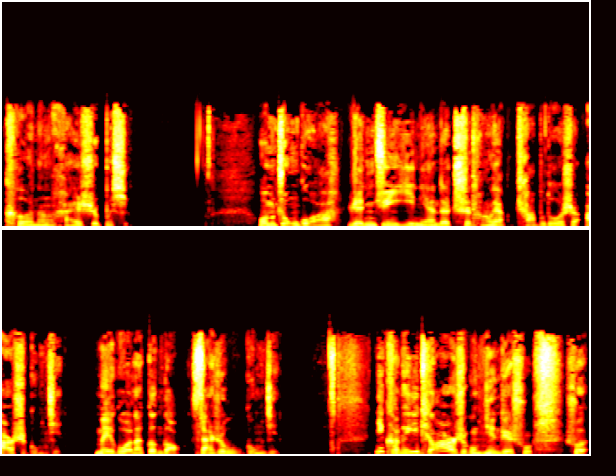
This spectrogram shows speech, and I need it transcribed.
可能还是不行。我们中国啊，人均一年的吃糖量差不多是二十公斤，美国呢更高，三十五公斤。你可能一听二十公斤这数，说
